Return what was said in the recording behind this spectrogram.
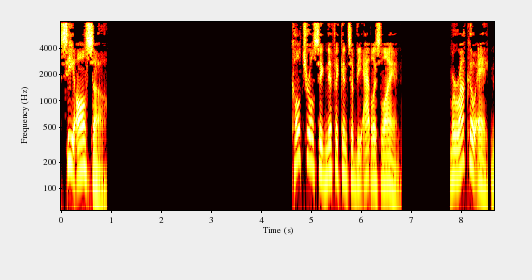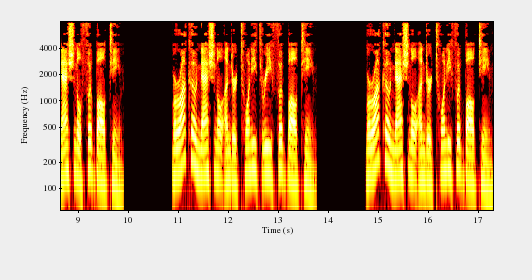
See also Cultural significance of the Atlas Lion Morocco A national football team. Morocco national under-23 football team. Morocco national under-20 football team.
